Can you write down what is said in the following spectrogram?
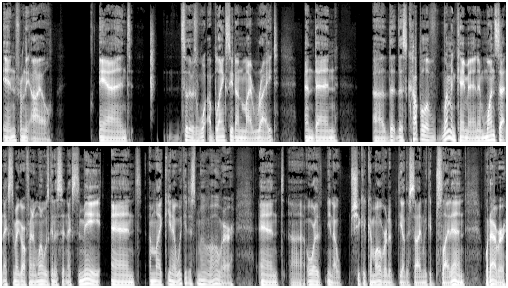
in from the aisle, and so there was a blank seat on my right, and then uh, th this couple of women came in, and one sat next to my girlfriend, and one was going to sit next to me, and I'm like, you know, we could just move over, and uh, or you know, she could come over to the other side, and we could slide in, whatever.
